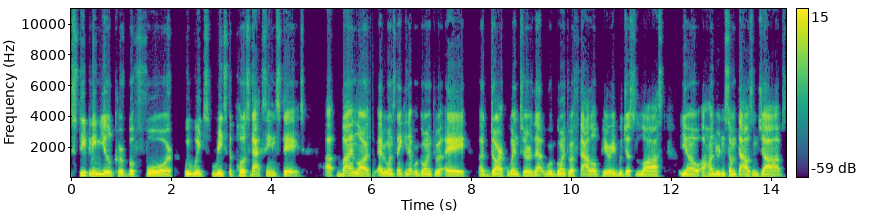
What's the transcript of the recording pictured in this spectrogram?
steepening yield curve before we reach, reach the post-vaccine stage. Uh, by and large, everyone's thinking that we're going through a, a dark winter, that we're going through a fallow period. We just lost, you know, a hundred and some thousand jobs,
